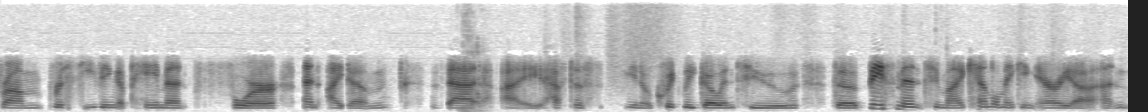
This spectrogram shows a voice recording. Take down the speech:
from receiving a payment for an item that Yeah. I have to, you know, quickly go into the basement to my candle making area and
